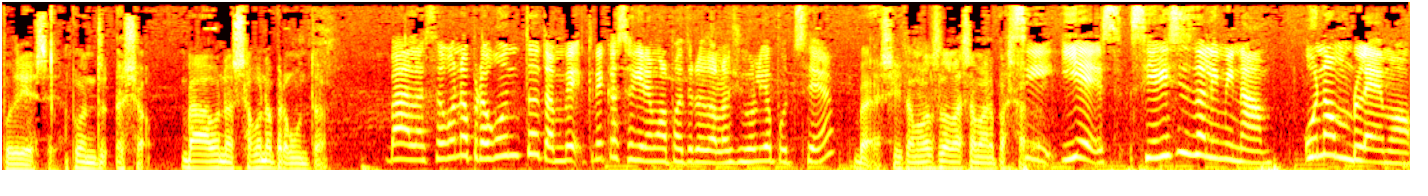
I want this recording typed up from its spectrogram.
Podria ser. Doncs això. Va, una segona pregunta. Va, la segona pregunta també... Crec que seguirem el patró de la Júlia, potser. Bé, sí, fem les de la setmana passada. Sí, i és, si haguessis d'eliminar un emblema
